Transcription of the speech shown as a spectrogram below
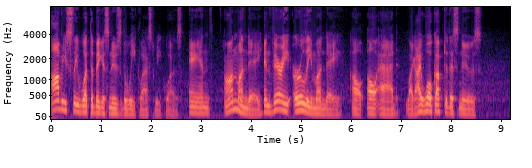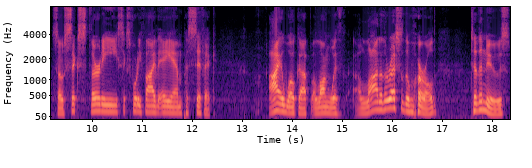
obviously what the biggest news of the week last week was. And on Monday, and very early Monday, I'll I'll add, like I woke up to this news, so 6:30, 6:45 a.m. Pacific. I woke up along with a lot of the rest of the world to the news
